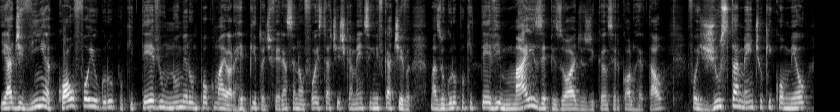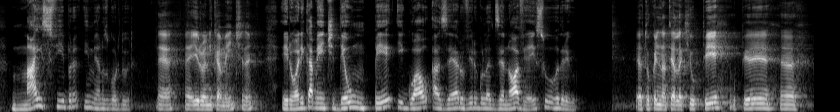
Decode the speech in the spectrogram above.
E adivinha qual foi o grupo que teve um número um pouco maior? Repito, a diferença não foi estatisticamente significativa, mas o grupo que teve mais episódios de câncer coloretal foi justamente o que comeu mais fibra e menos gordura. É, é ironicamente, né? Ironicamente, deu um P igual a 0,19, é isso, Rodrigo? Eu tô com ele na tela aqui, o P. O P. Uh...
